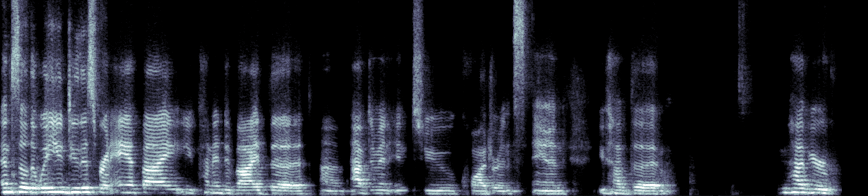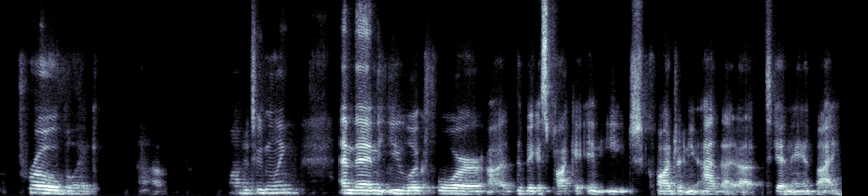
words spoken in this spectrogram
and so the way you do this for an AFI, you kind of divide the um, abdomen into quadrants and you have the, you have your probe like uh, longitudinally and then you look for uh, the biggest pocket in each quadrant. You add that up to get an AFI.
